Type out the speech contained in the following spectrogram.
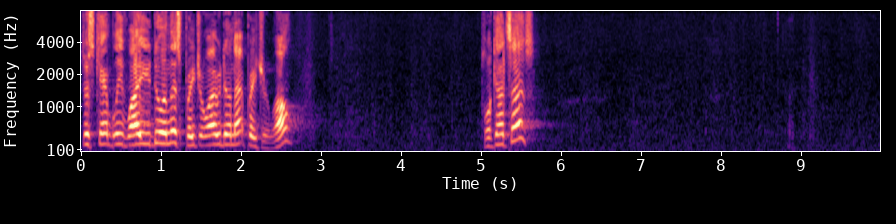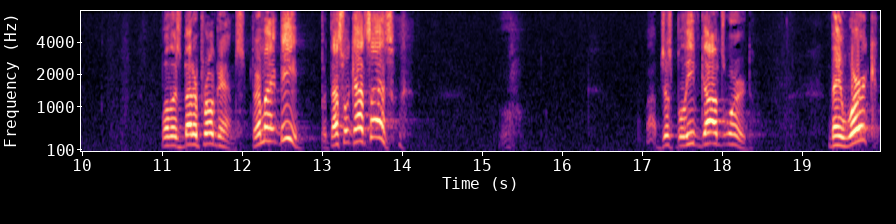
Just can't believe why are you doing this, preacher? Why are we doing that, preacher? Well, that's what God says. Well, there's better programs. There might be, but that's what God says. Just believe God's word. They work,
